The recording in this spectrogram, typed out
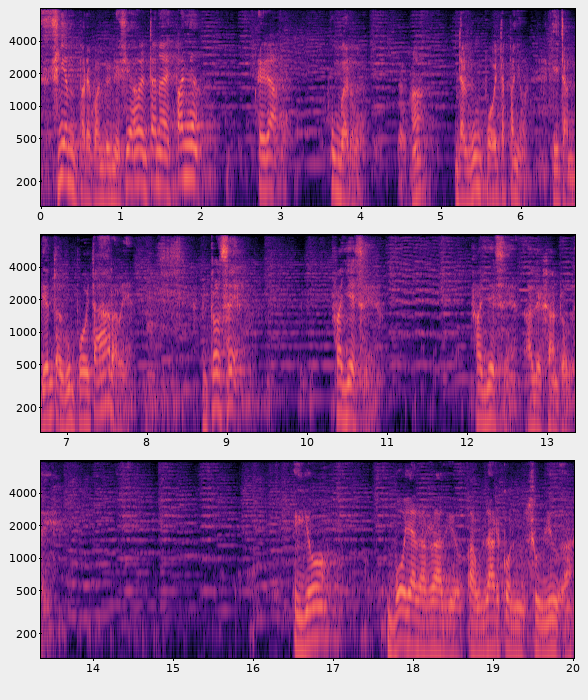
siempre cuando iniciaba Ventana de España, era un verbo ¿ah? de algún poeta español y también de algún poeta árabe. Entonces, fallece, fallece Alejandro Dey. Y yo voy a la radio a hablar con su viuda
